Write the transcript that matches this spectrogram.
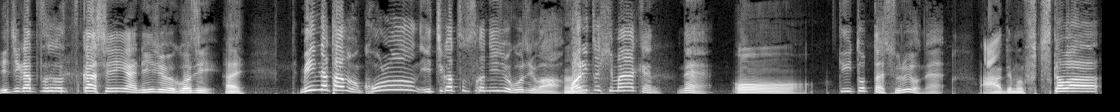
1月2日深夜25時。はい。みんな多分、この1月2日25時は、うん割と暇やけんね、おー。聞いとったりするよね。あー、でも2日は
